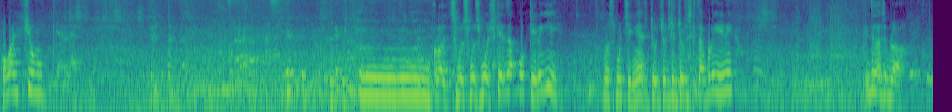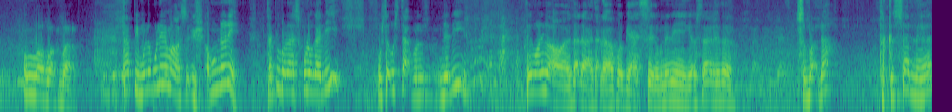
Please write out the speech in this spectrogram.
Orang cium Hmm, kalau semut-semut sikit tak okey lagi. Terus smucing kan. Cucuk-cucuk sikit apa lagi ni. Kita kat sebelah. Allahu akbar. Tapi mula-mula memang rasa, "Ish, apa benda ni?" Tapi kalau dah 10 kali, ustaz-ustaz pun jadi tengok juga, "Oh, tak ada, tak ada apa biasa benda ni." Ustaz kata. Sebab dah terkesan dengan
